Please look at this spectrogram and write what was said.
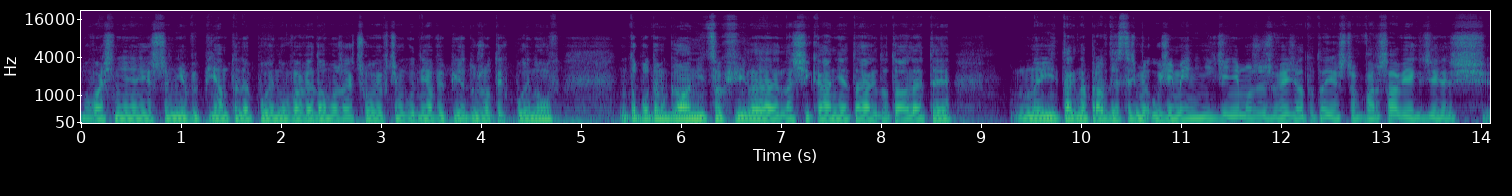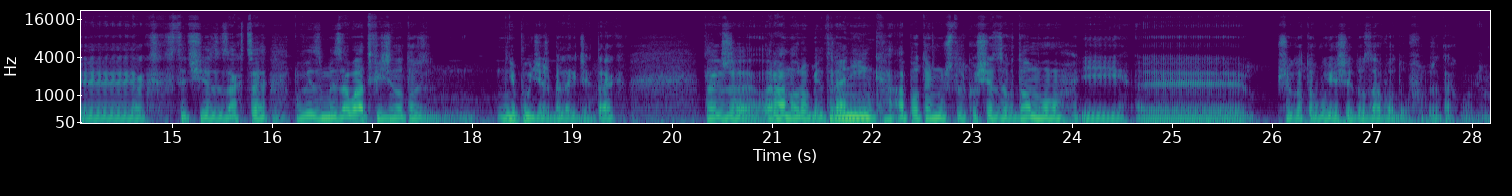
Bo właśnie jeszcze nie wypijam tyle płynów, a wiadomo, że jak człowiek w ciągu dnia wypije dużo tych płynów, no to potem goni co chwilę na sikanie, tak, do toalety. No i tak naprawdę jesteśmy uziemieni, nigdzie nie możesz wyjść, a tutaj jeszcze w Warszawie gdzieś, yy, jak chce ci się zachce, powiedzmy, załatwić, no to nie pójdziesz byle gdzie, tak? Także rano robię trening, a potem już tylko siedzę w domu i yy, przygotowuję się do zawodów, że tak powiem.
